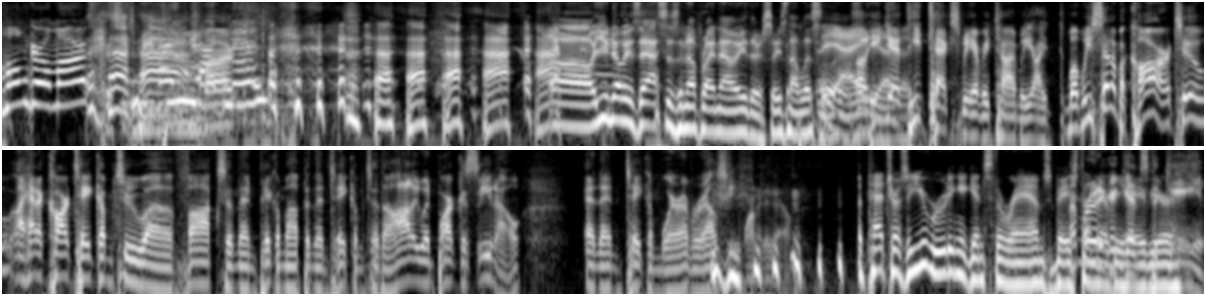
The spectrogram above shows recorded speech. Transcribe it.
homegirl, Mark. this is me Hey, too, Mark. Oh, you know his ass isn't up right now either, so he's not listening. Yeah, Oh, he yeah, get he texts me every time we. I well, we sent him a car too. I had a car take him to uh, Fox and then pick him up and then take him to the Hollywood Park Casino, and then take him wherever else he wanted to go. Petros, are you rooting against the Rams based I'm on their against behavior? the game.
